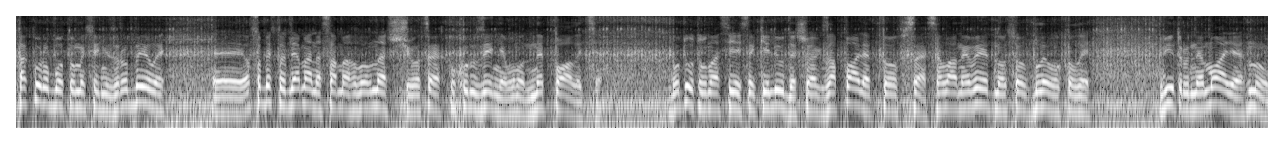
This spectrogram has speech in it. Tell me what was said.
Таку роботу ми сьогодні зробили. Е, особисто для мене саме головне, що це кукурузиння воно не палиться. Бо тут у нас є такі люди, що як запалять, то все, села не видно, особливо коли вітру немає. Ну,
